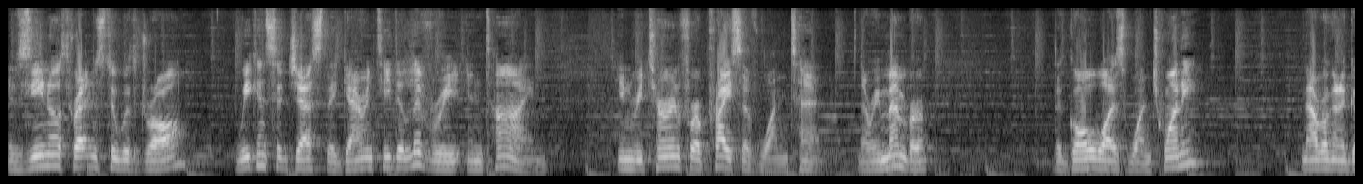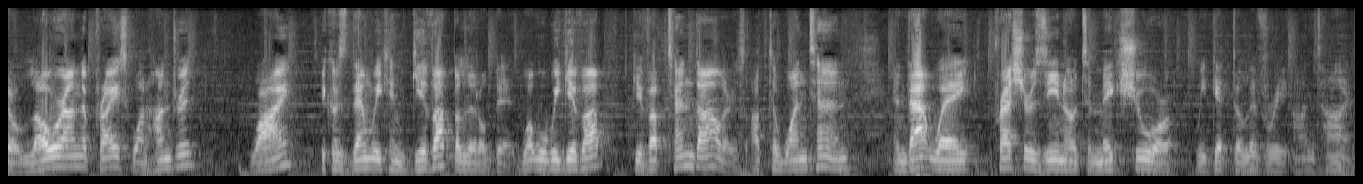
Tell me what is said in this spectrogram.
If Zeno threatens to withdraw, we can suggest they guarantee delivery in time in return for a price of 110. Now remember, the goal was 120. Now we're going to go lower on the price, 100. Why? Because then we can give up a little bit. What will we give up? Give up $10 up to 110 and that way pressure Zeno to make sure we get delivery on time.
